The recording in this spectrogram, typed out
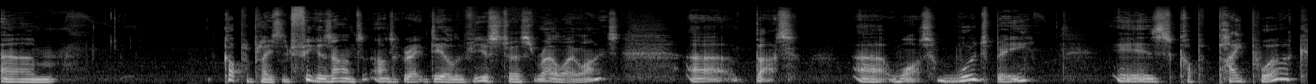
um, copper plated figures aren't, aren't a great deal of use to us railway wise uh, but uh, what would be is copper pipe work.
